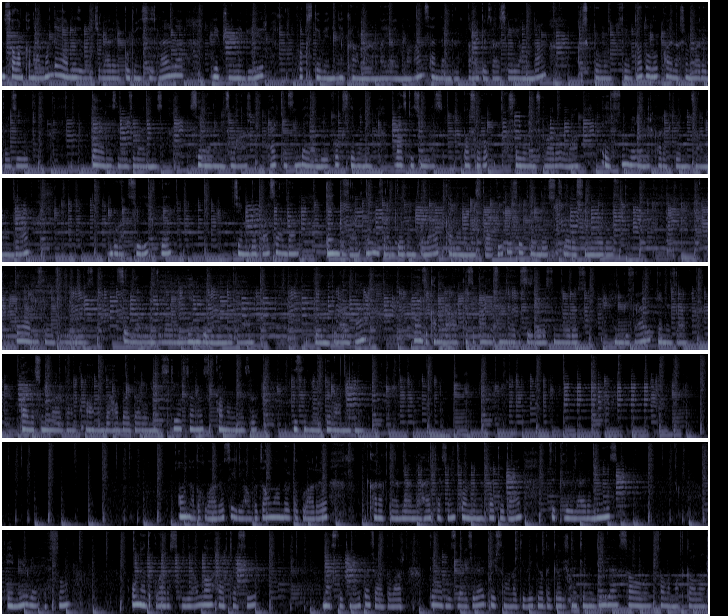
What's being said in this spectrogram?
Salam kanalımın değerli izleyicileri. Bugün sizlerle yepyeni bir Fox TV'nin ekranlarında yayınlanan Senden Daha Güzel serialından aşk dolu, sevda dolu paylaşımlar edeceğiz. Değerli izleyicilerimiz, sevilen oyuncular, herkesin beğendiği Fox TV'nin vazgeçilmez başrol, başrol oyuncuları olan Efsun ve Emir karakterini canlandıran Burak Çelik ve Cemile Baysel'den en güzel, en özel görüntüler kanalımızda video şeklinde sizlere sunuyoruz. Değerli izleyicilerimiz, sevilen oyuncuların yeni bölümünde gelen görüntülerden bazı kamera arkası paylaşımları sizlere sunuyoruz. En güzel, en özel paylaşımlardan anında haberdar olmak istiyorsanız kanalımızı izlemeye devam edin. oynadıqları, serialda canlandırdıqları karakterlərlə hər kəsin könlünü fəth edən cütlüklərimiz Emir və Efsun Oynadıqları serialla hər kəsi məst etməyi bacardılar. Dəyərli izləyicilər, bir sonrakı videoda görüşmək ümidi ilə sağ olun, salamat qalın.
